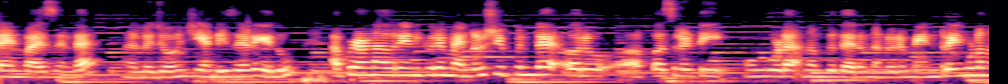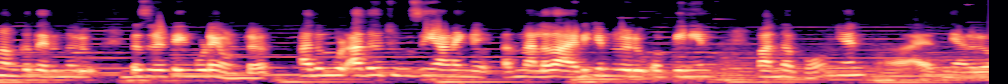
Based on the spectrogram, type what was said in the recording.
ലൈൻ വൈസിന്റെ ജോയിൻ ചെയ്യാൻ ഡിസൈഡ് ചെയ്തു. അപ്പോഴാണ് അവർ എനിക്ക് ഒരു മെന്റർഷിപ്പിന്റെ ഒരു ഫെസിലിറ്റിയും കൂടെ നമുക്ക് തരുന്നുണ്ട്. ഒരു മെന്ററിയും കൂടെ നമുക്ക് തരുന്ന ഒരു ഫെസിലിറ്റിയും കൂടെ ഉണ്ട്. അതും അത് ചൂസ് ചെയ്യുകയാണെങ്കിൽ അത് നല്ലതായിരിക്കും എന്നൊരു ഒപ്പീനിയൻ വന്നപ്പോൾ ഞാൻ ഞാനൊരു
